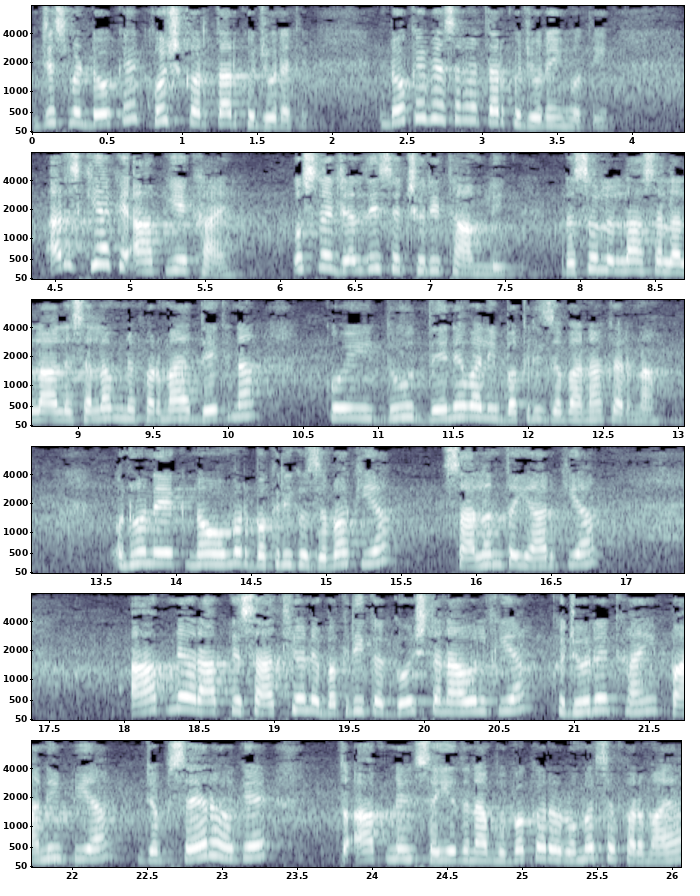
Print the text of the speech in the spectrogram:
جس میں ڈوکے، خشک اور تر کھجورے تھے ڈوکے بھی اصل میں تر کھجورے ہی ہوتی۔ عرض کیا کہ آپ یہ کھائیں۔ اس نے جلدی سے چھری تھام لی۔ رسول اللہ صلی اللہ علیہ وسلم نے فرمایا، دیکھنا، کوئی دودھ دینے والی بکری ذبح نہ کرنا۔ انہوں نے ایک نو عمر بکری کو ذبح کیا، سالن تیار کیا۔ آپ نے اور آپ کے ساتھیوں نے بکری کا گوشت تناول کیا کھجورے کھائیں، پانی پیا۔ جب سیر ہو گئے تو آپ نے سید ابو بکر اور عمر سے فرمایا،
